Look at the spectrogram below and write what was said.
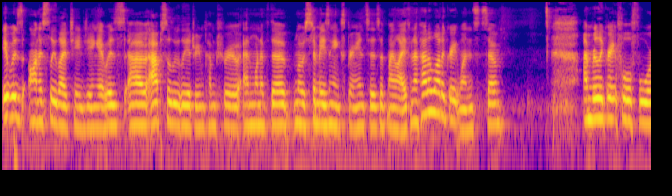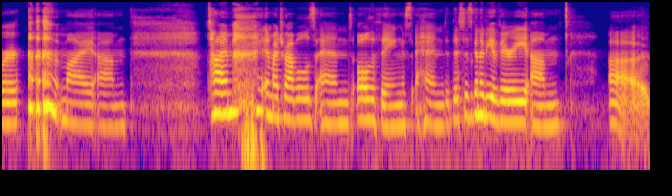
it was honestly life changing. It was uh, absolutely a dream come true and one of the most amazing experiences of my life. And I've had a lot of great ones. So I'm really grateful for my. Um, time in my travels and all the things. And this is going to be a very, um, uh,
